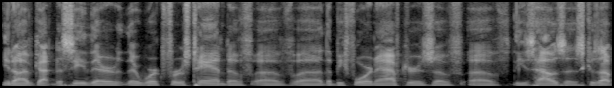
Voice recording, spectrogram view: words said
you know, I've gotten to see their their work firsthand of of uh, the before and afters of of these houses. Because I'm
